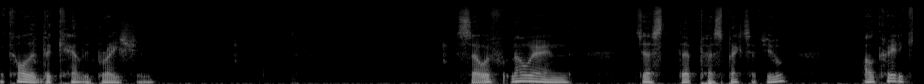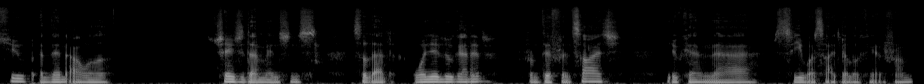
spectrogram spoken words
I call it the calibration so if now we're in just the perspective view I'll create a cube and then I will change the dimensions so that when you look at it from different sides, you can uh, see what side you're looking at it from.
